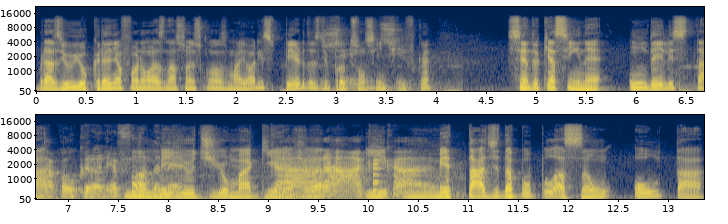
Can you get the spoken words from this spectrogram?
Brasil e Ucrânia foram as nações com as maiores perdas de Gente. produção científica, sendo que assim, né? Um deles está tá com a Ucrânia é foda, no meio né? de uma guerra Caraca, e cara. metade da população ou tá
